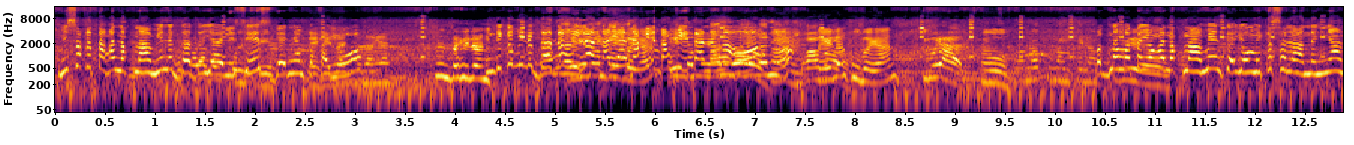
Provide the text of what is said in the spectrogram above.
May sakit ang anak namin, nagdadialysis, ganyan pa kayo. lang. Anong dahilan? Hindi kami nagdadahilan, ayan, nakitang-kita na nga, oh. Ha? Dahilan po ba yan? Yan? Oo. Pag namatay ang anak namin, kayo may kasalanan yan.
